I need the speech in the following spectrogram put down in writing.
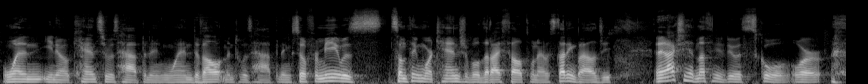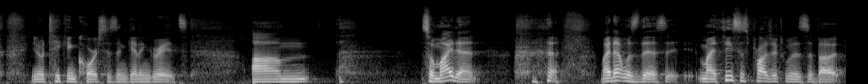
when you know cancer was happening, when development was happening. So for me, it was something more tangible that I felt when I was studying biology. And it actually had nothing to do with school or you know, taking courses and getting grades. Um, so my dent, my dent was this. My thesis project was about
